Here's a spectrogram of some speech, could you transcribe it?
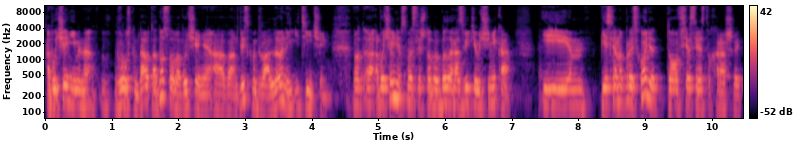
обучение именно в русском, да, вот одно слово обучение, а в английском два, learning и teaching. Вот э, обучение в смысле, чтобы было развитие ученика. И если оно происходит, то все средства хороши.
